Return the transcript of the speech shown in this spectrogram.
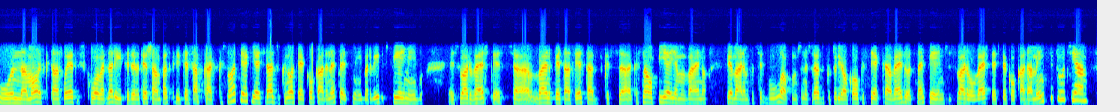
Un eh, man liekas, ka tās lietas, ko var darīt, ir tiešām paskatīties apkārt, kas notiek. Ja es redzu, ka notiek kaut kāda netaisnība ar vidas pieejamību, es varu vērsties vai nu pie tās iestādes, kas, kas nav pieejama, vai nu, piemēram, tas ir būvlaukums, un es redzu, ka tur jau kaut kas tiek veidots nepieejams, es varu vērsties pie kaut kādām institūcijām. Uh,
